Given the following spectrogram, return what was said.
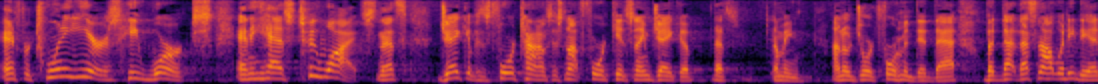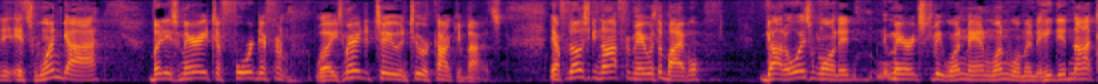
and for 20 years he works, and he has two wives. And that's Jacob is four times. It's not four kids named Jacob. That's, I mean, I know George Foreman did that, but that, that's not what he did. It's one guy, but he's married to four different, well, he's married to two, and two are concubines. Now, for those of you not familiar with the Bible, God always wanted marriage to be one man, one woman, but he did not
